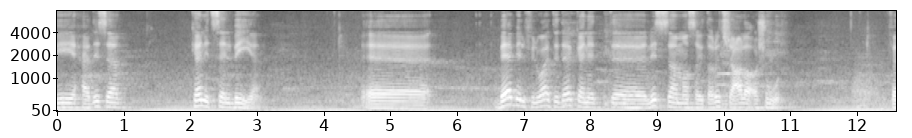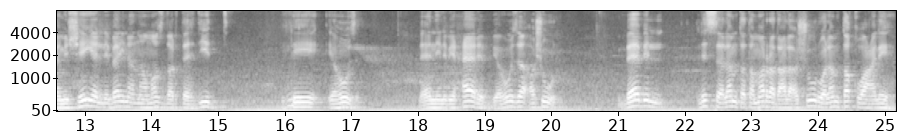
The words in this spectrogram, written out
بحادثة كانت سلبية. بابل في الوقت ده كانت لسه ما سيطرتش على أشور. فمش هي اللي باينة إنها مصدر تهديد ليهوذا لأن اللي بيحارب يهوذا أشور. بابل لسه لم تتمرد على أشور ولم تقوى عليها.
